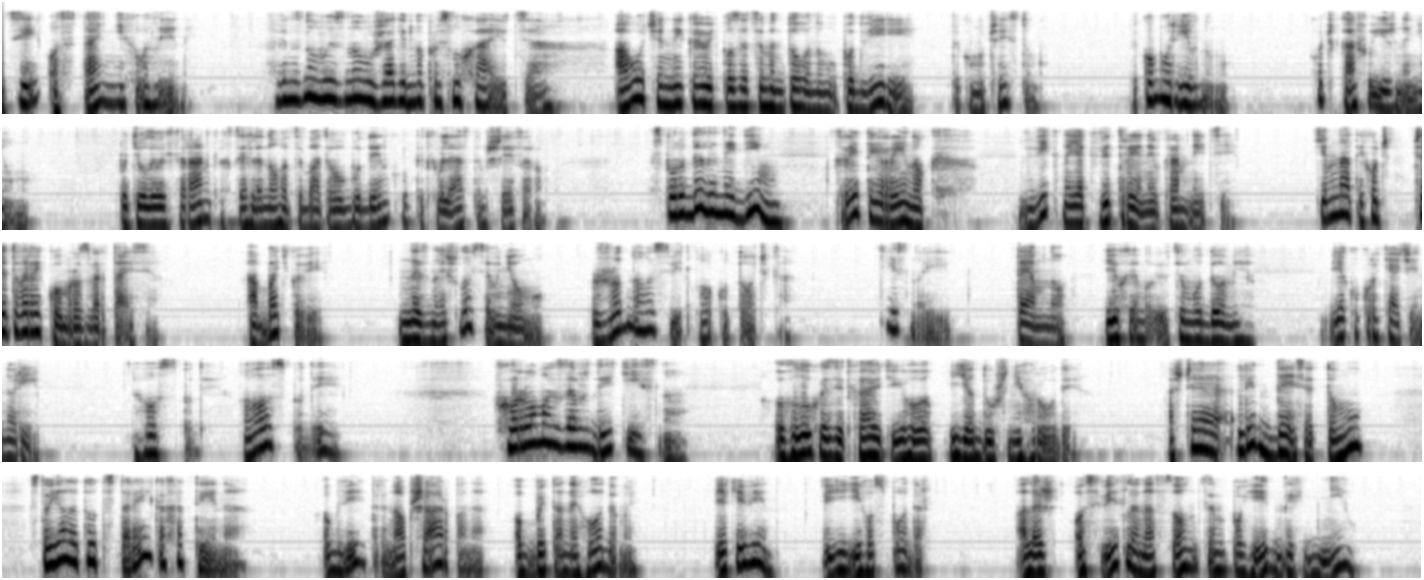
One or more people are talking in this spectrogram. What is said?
у ці останні хвилини. Він знову і знову жадібно прислухається, а очі никають по зацементованому подвір'ї, такому чистому, такому рівному, хоч кашу їж на ньому. По тюлевих фіранках цегляного цибатого будинку під хвилястим шифером. Спорудили не дім, критий ринок, вікна, як вітрини в крамниці. Кімнати хоч четвериком розвертайся. А батькові не знайшлося в ньому жодного світлого куточка. Тісно і темно Юхимові в цьому домі, як у крутячій норі. Господи, господи, в хоромах завжди тісно, глухо зітхають його ядушні груди. А ще літ десять тому стояла тут старенька хатина, обвітрена, обшарпана, оббита негодами, як і він, її господар, але ж освітлена сонцем погідних днів.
